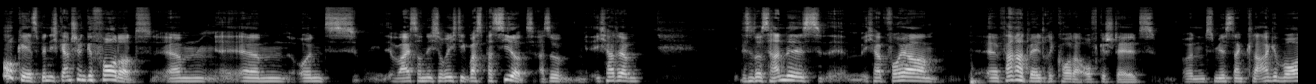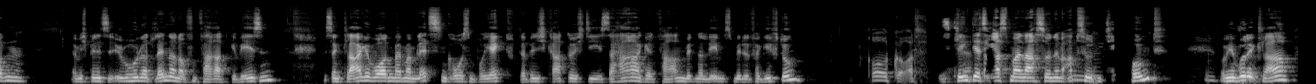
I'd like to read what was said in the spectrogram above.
okay, jetzt bin ich ganz schön gefordert ähm, ähm, und weiß noch nicht so richtig, was passiert. Also ich hatte, das Interessante ist, ich habe vorher äh, Fahrradweltrekorde aufgestellt und mir ist dann klar geworden, ich bin jetzt in über 100 Ländern auf dem Fahrrad gewesen. Ist dann klar geworden bei meinem letzten großen Projekt, da bin ich gerade durch die Sahara gefahren mit einer Lebensmittelvergiftung. Oh Gott. Das klingt ja. jetzt erstmal nach so einem absoluten mhm. Tiefpunkt. Und mir wurde klar,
